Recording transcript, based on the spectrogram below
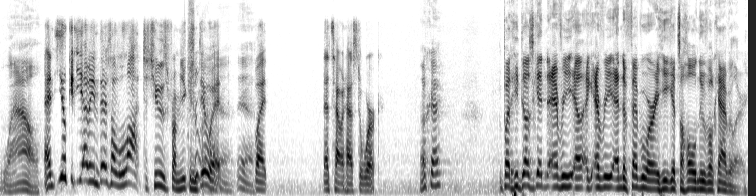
Wow. And you can, I mean, there's a lot to choose from. You can Sure, do it, yeah, yeah. but that's how it has to work. Okay. But he does get every uh, every end of February. He gets a whole new vocabulary.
